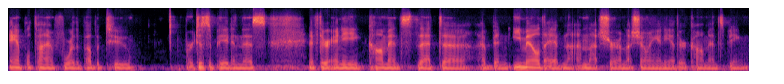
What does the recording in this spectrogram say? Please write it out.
ample time for the public to participate in this. And if there are any comments that uh, have been emailed, I have not, I'm not sure. I'm not showing any other comments being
